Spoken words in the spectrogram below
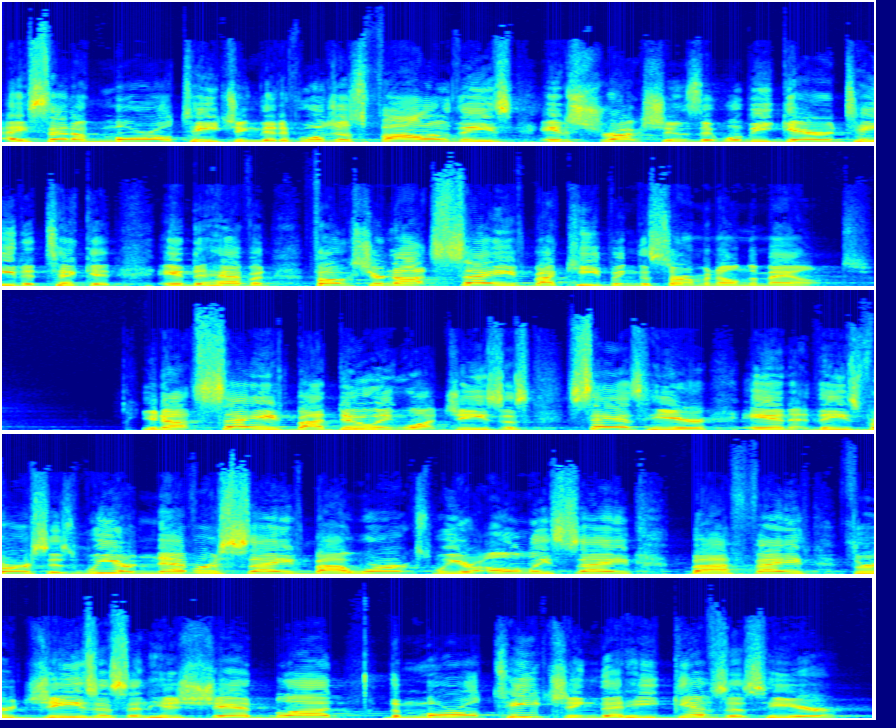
a set of moral teaching that if we'll just follow these instructions that we'll be guaranteed a ticket into heaven. Folks, you're not saved by keeping the Sermon on the Mount. You're not saved by doing what Jesus says here in these verses. We are never saved by works. We are only saved by faith through Jesus and his shed blood. The moral teaching that he gives us here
